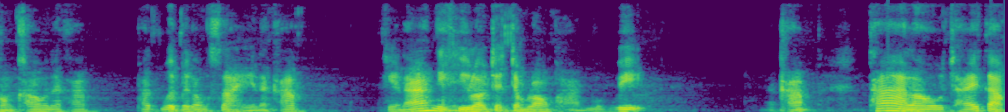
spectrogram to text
ของเขานะครับพาสเวิร์ดไม่ต้องใส่นะครับโอเคนะนี่คือเราจะจำลองผ่านลูกวินะครับ ถ้าเราใช้กับ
